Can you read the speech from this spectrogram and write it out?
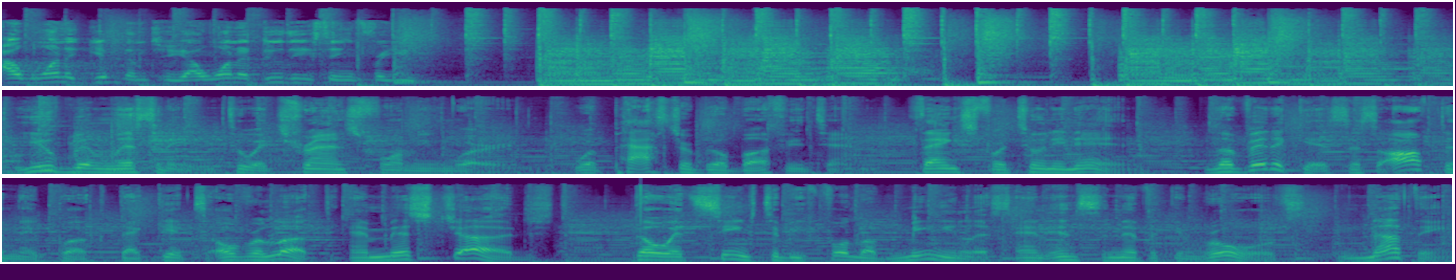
I want to give them to you. I want to do these things for you. You've been listening to A Transforming Word with Pastor Bill Buffington. Thanks for tuning in. Leviticus is often a book that gets overlooked and misjudged. Though it seems to be full of meaningless and insignificant rules, nothing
